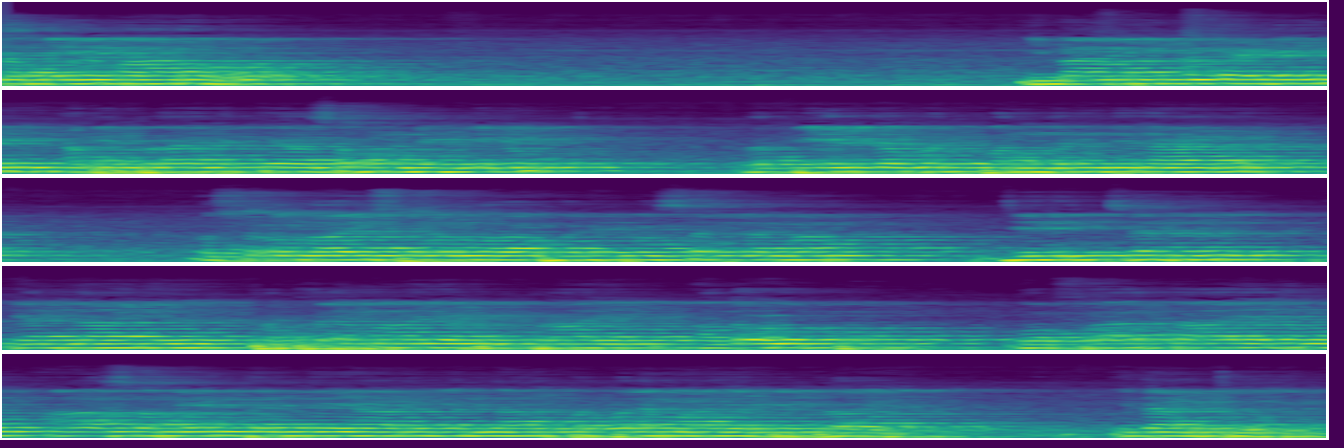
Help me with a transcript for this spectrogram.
സമയമാണോ? ഇമാമിങ്ങളുടെ ഇടയിൽ അഭിപ്രായ വ്യത്യാസമുണ്ടെങ്കിലും റബിയൽ അവൽ പന്ത്രണ്ടിനാണ് റസൂലുള്ളാഹി സ്വല്ലല്ലാഹു അലൈഹി വസല്ലമ ജനിച്ചത് എന്നാണ് പ്രബലമായ അഭിപ്രായം. അതോടൊപ്പം വഫാത്തായതും ആ സമയം തന്നെയാണ് എന്നാണ് പ്രബലമായ അഭിപ്രായം. ഇതാണ് ചോദ്യം.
